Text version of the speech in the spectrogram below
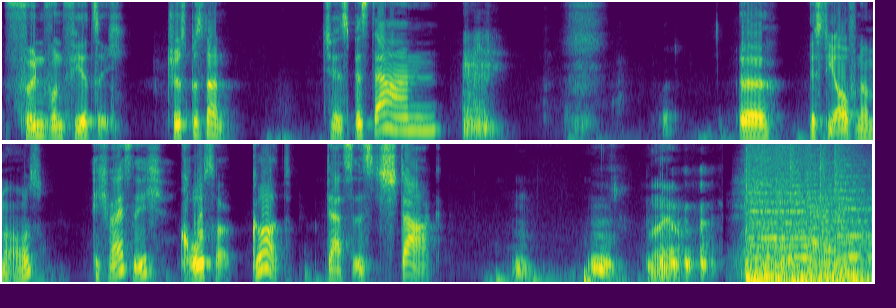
45. Tschüss, bis dann. Tschüss, bis dann. äh, ist die Aufnahme aus? Ich weiß nicht. Großer Gott. Das ist stark. Hm. Hm. Naja.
